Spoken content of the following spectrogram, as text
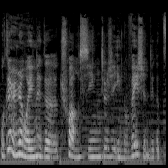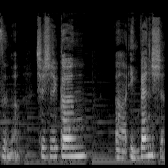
我个人认为那个创新就是 innovation 这个字呢，其实跟呃 invention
